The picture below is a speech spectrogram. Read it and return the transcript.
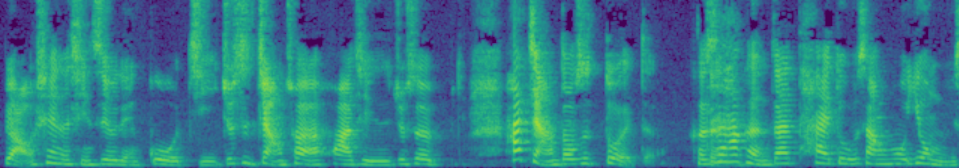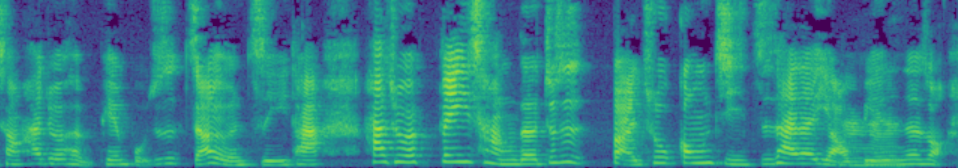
表现的形式有点过激，就是讲出来的话，其实就是他讲的都是对的，可是他可能在态度上或用语上，他就会很偏颇，就是只要有人质疑他，他就会非常的就是摆出攻击姿态，在咬别人那种。嗯、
